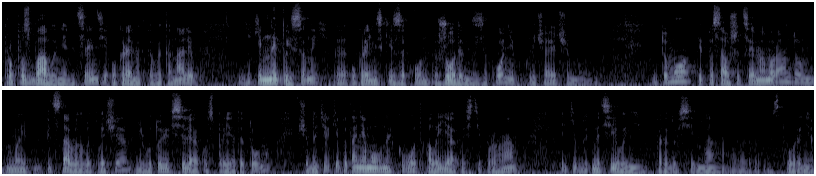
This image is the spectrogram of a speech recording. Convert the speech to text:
про позбавлення ліцензій окремих телеканалів, яким не писаний е, український закон, жоден із законів, включаючи мовний. І тому, підписавши цей меморандум, ми підставили плече і готові всіляко сприяти тому, щоб не тільки питання мовних квот, але й якості програм, які будуть націлені передусім на е, створення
